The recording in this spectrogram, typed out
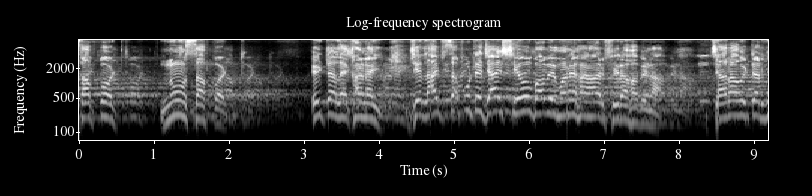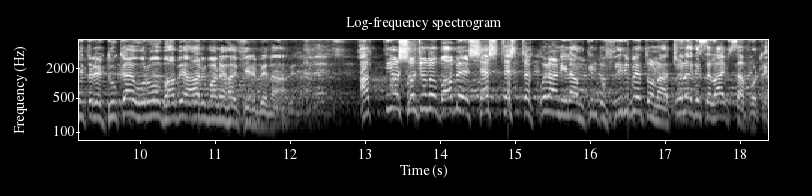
সাপোর্ট। নো সাপোর্ট। এইটা লেখা নাই। যে লাইফ সাপোর্টে যায়, সেও ভাবে মনে হয় আর ফেরা হবে না। যারা ওইটার ভিতরে ঢুকায়, ওরও ভাবে আর মনে হয় ফিরবে না। আত্মীয় স্বজনও ভাবে, শেষ চেষ্টা করে নিলাম, কিন্তু ফিরবে তো না। চলে গেছে লাইফ সাপোর্টে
